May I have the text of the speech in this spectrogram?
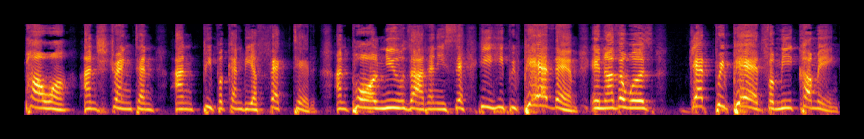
power and strength and, and people can be affected. And Paul knew that and he said, he, he prepared them. In other words, get prepared for me coming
